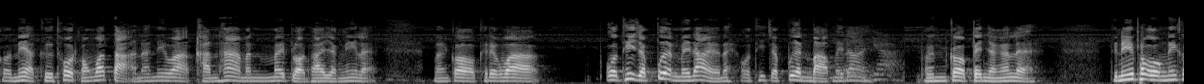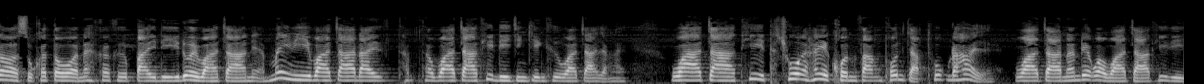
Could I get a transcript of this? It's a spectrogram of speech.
ก็เนี่ยคือโทษของวัตตะนะนี่ว่าขันห้ามันไม่ปลอดภัยอย่างนี้แหละ มันก็เรียกว่าอดที่จะเปื้อนไม่ได้นะอดที่จะเปื้อนบาปไม่ได้เพราะนั้นก็เป็นอย่างนั้นแหละ ทีนี้พระองค์นี้ก็สุขโตนะก็คือไปดีด้วยวาจาเนี่ย ไม่มีวาจาใดวาจาที่ดีจริง ๆ คือวาจาอย่างไง วาจาที่ช่วยให้คนฟังพ้นจากทุกข์ได้ วาจานั้นเรียกว่าวาจาที่ดี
